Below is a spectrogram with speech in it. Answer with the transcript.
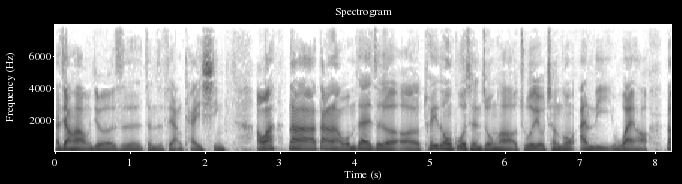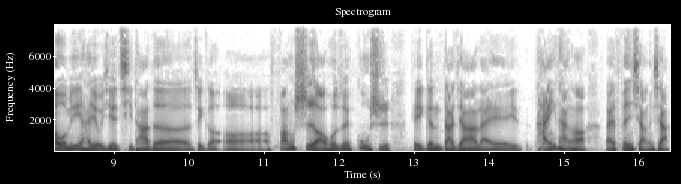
那这样的话，我们就是真是非常开心，好啊。那当然，我们在这个呃推动过程中哈，除了有成功案例以外哈，那我们也还有一些其他的这个呃方式啊，或者说故事，可以跟大家来谈一谈哈，来分享一下。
